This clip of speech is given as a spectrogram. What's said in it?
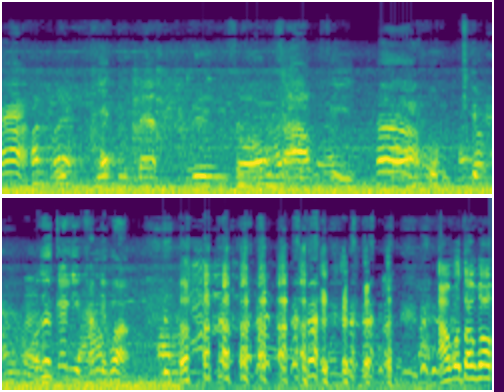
ห้าหกเจ็ดแปดหนึ่งสองสามสี่ห้าหกเจ็ดแปดมันคือแกงหยิบคำเดียวว่าเอาไม่ต้องเว่า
